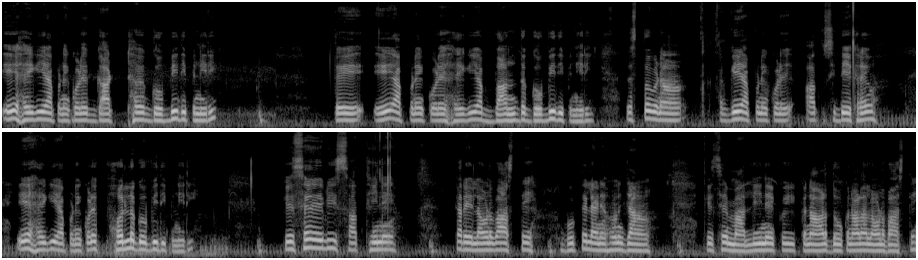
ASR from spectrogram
ਇਹ ਹੈਗੀ ਆ ਆਪਣੇ ਕੋਲੇ ਗੱਠ ਗੋਭੀ ਦੀ ਪਨੀਰੀ ਤੇ ਇਹ ਆਪਣੇ ਕੋਲੇ ਹੈਗੀ ਆ ਬੰਦ ਗੋਭੀ ਦੀ ਪਨੀਰੀ। ਇਸ ਤੋਂ ਬਿਨਾ ਅੱਗੇ ਆਪਣੇ ਕੋਲੇ ਆ ਤੁਸੀਂ ਦੇਖ ਰਹੇ ਹੋ, ਇਹ ਹੈਗੀ ਆਪਣੇ ਕੋਲੇ ਫੁੱਲ ਗੋਭੀ ਦੀ ਪਨੀਰੀ। ਕਿਸੇ ਵੀ ਸਾਥੀ ਨੇ ਘਰੇ ਲਾਉਣ ਵਾਸਤੇ ਬੂਟੇ ਲੈਣੇ ਹੋਣ ਜਾਂ ਕਿਸੇ ਮਾਲੀ ਨੇ ਕੋਈ ਕਨਾਲ, ਦੋ ਕਨਾਲਾਂ ਲਾਉਣ ਵਾਸਤੇ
